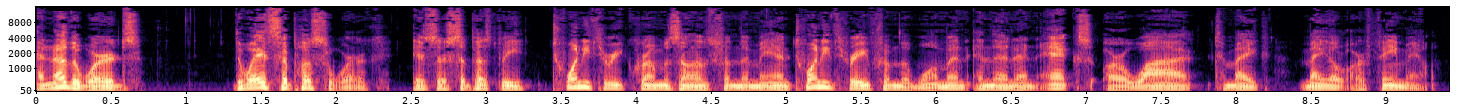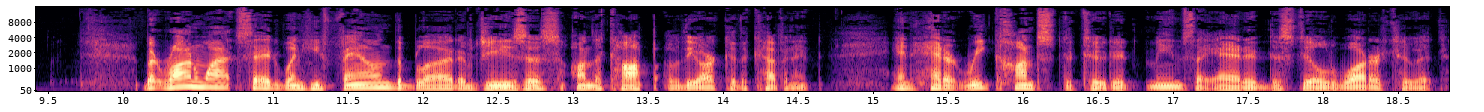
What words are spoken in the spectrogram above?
In other words, the way it's supposed to work is there's supposed to be 23 chromosomes from the man, 23 from the woman, and then an X or a Y to make male or female. But Ron Wyatt said when he found the blood of Jesus on the top of the Ark of the Covenant and had it reconstituted, means they added distilled water to it,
